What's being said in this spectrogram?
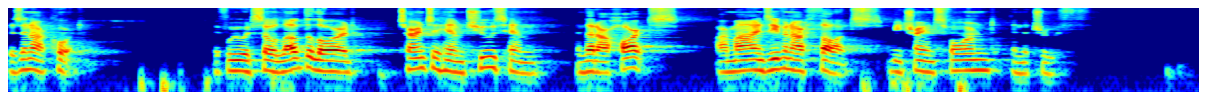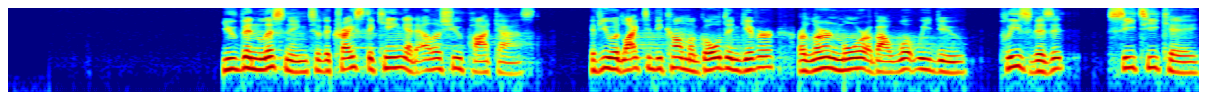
is in our court. If we would so love the Lord, turn to Him, choose Him, and let our hearts, our minds, even our thoughts be transformed in the truth. You've been listening to the Christ the King at LSU podcast. If you would like to become a golden giver or learn more about what we do, please visit ctklsu.org.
